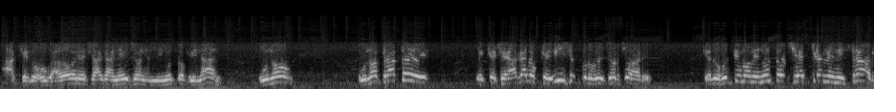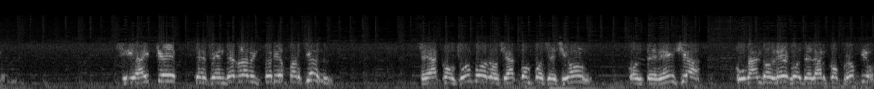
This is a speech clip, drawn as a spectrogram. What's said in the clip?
a que los jugadores hagan eso en el minuto final. Uno, uno trata de, de que se haga lo que dice el profesor Suárez, que los últimos minutos sí hay que administrar, si hay que defender la victoria parcial, sea con fútbol o sea con posesión, con tenencia, jugando lejos del arco propio.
